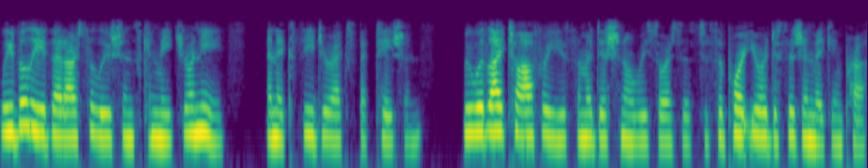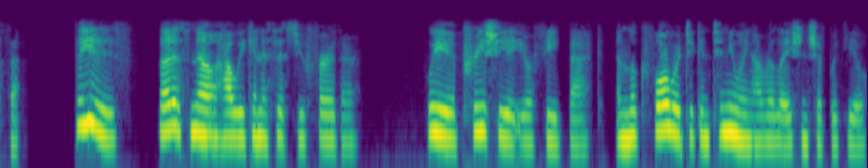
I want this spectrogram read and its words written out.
We believe that our solutions can meet your needs and exceed your expectations. We would like to offer you some additional resources to support your decision-making process. Please let us know how we can assist you further. We appreciate your feedback and look forward to continuing our relationship with you.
